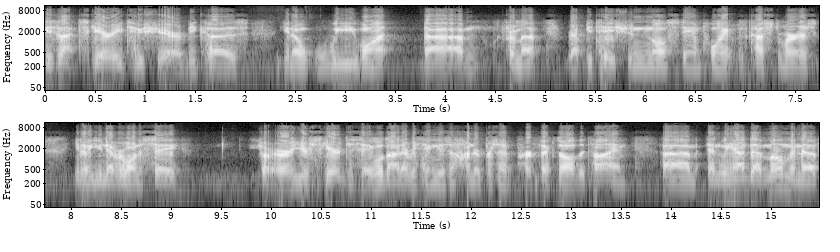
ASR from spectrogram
is that scary to share because you know we want. Um, from a reputational standpoint with customers, you know, you never want to say, or you're scared to say, well, not everything is 100% perfect all the time. Um, and we had that moment of,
